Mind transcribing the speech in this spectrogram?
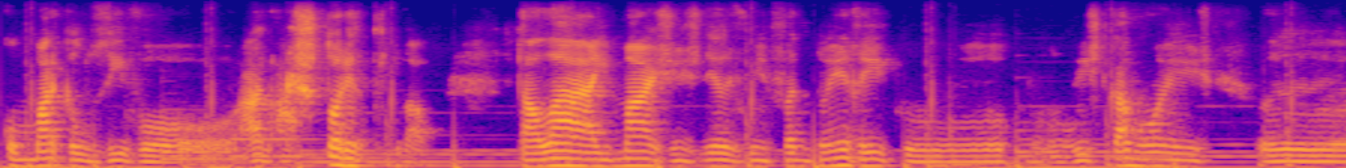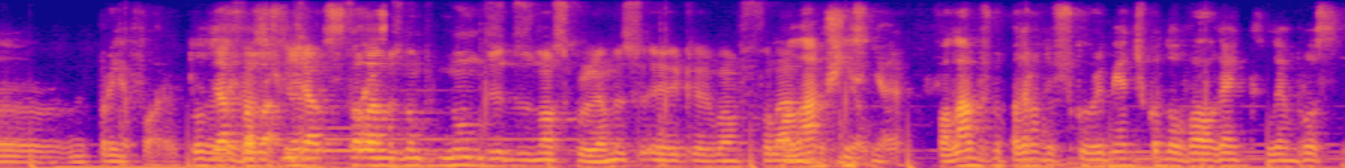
como marco alusivo à, à história de Portugal está lá imagens deles do Infante Dom Henrique, o, Luís de Camões, uh, por aí afora. Todas já, fala, já falámos num, num, dos nossos programas eh, que vamos falar. Falámos, sim, senhora. Falámos no padrão dos descobrimentos quando houve alguém que lembrou-se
